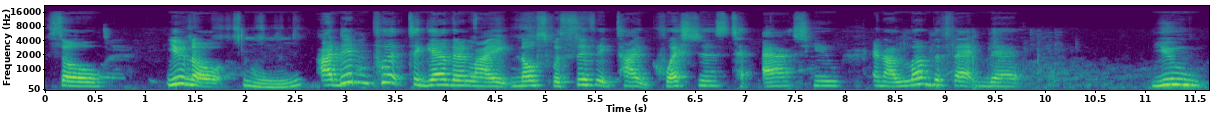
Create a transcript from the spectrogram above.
So, you know, Hmm. I didn't put together like no specific type questions to ask you. And I love the fact that you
